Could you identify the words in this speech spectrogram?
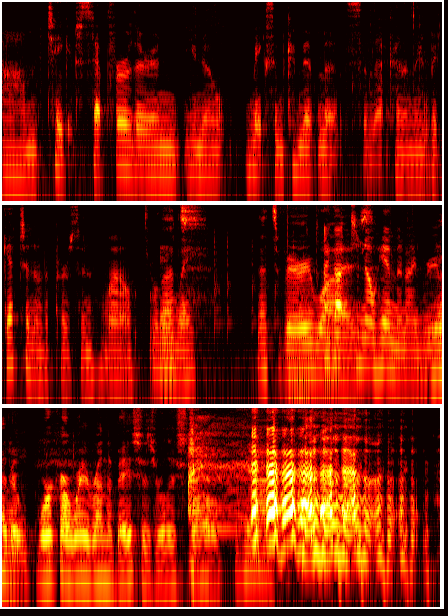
um, take it a step further and you know make some commitments and that kind of thing. But get to know the person. Wow. Well, anyway, that's that's very wise. I got to know him, and I really We had to work our way around the bases really slow.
